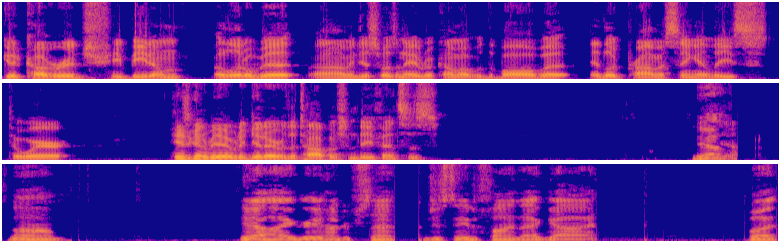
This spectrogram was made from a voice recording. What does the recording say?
good coverage. He beat him a little bit. Um, he just wasn't able to come up with the ball, but it looked promising at least to where he's going to be able to get over the top of some defenses. Yeah. Yeah. Um, Yeah, I agree 100%. Just need to find that guy. But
